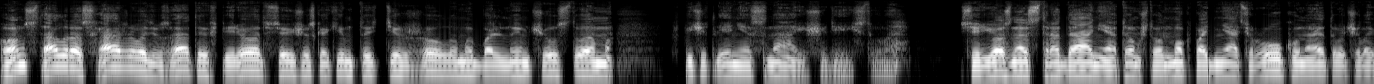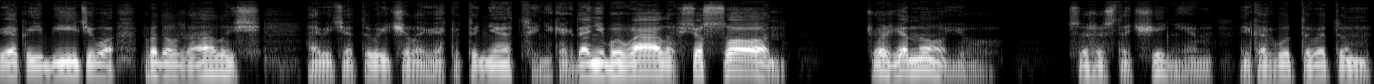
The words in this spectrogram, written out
он стал расхаживать взад и вперед все еще с каким-то тяжелым и больным чувством. Впечатление сна еще действовало. Серьезное страдание о том, что он мог поднять руку на этого человека и бить его, продолжалось, а ведь этого и человека-то нет, и никогда не бывало, все сон. Чего ж я ною? С ожесточением, и как будто в этом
